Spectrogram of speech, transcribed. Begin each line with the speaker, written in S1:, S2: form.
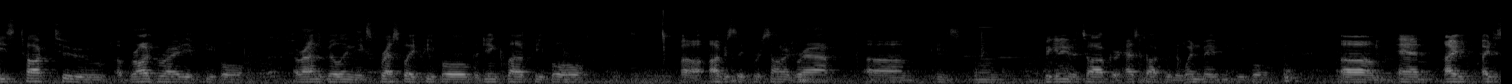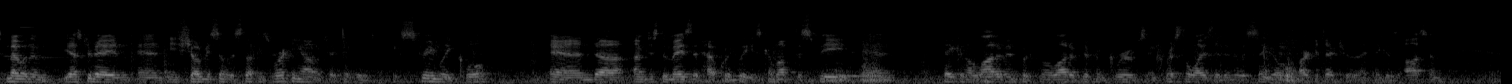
S1: he's talked to a broad variety of people around the building, the Expressway people, the GeneCloud people, uh, obviously Personograph. Um, he's beginning to talk or has talked with the Wind Maven people. Um, and I, I just met with him yesterday and, and he showed me some of the stuff he's working on, which I think is extremely cool. And uh, I'm just amazed at how quickly he's come up to speed and taken a lot of input from a lot of different groups and crystallized it into a single architecture that I think is awesome.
